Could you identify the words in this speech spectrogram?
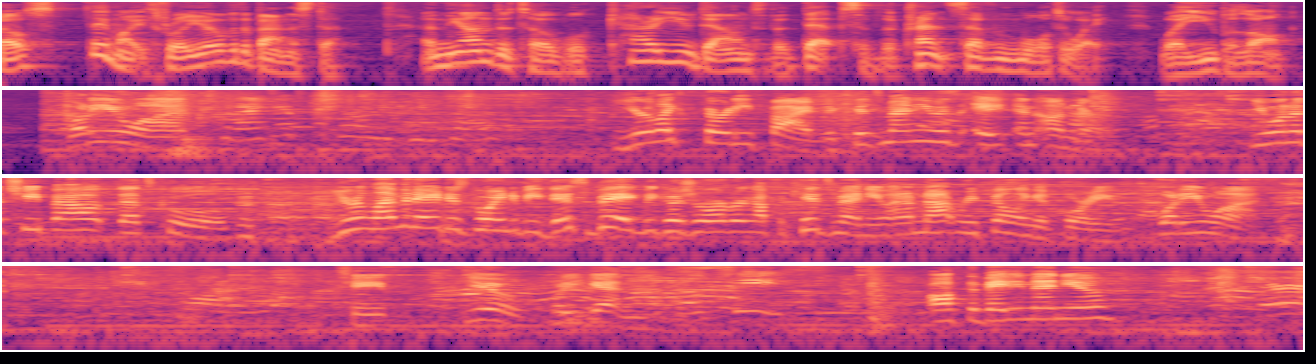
else they might throw you over the banister, and the undertow will carry you down to the depths of the Trent Severn waterway, where you belong. What do you want? Can I get pepperoni pizza? You're like 35. The kids menu is 8 and under. You want to cheap out? That's cool. Your lemonade is going to be this big because you're ordering off the kids menu and I'm not refilling it for you. What do you want? Cheap. You, what are you getting? Off the baby menu? Sure.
